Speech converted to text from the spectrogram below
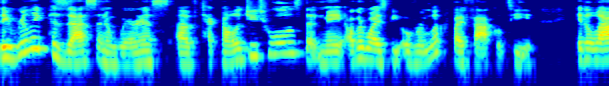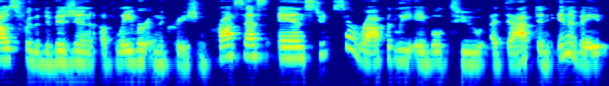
They really possess an awareness of technology tools that may otherwise be overlooked by faculty it allows for the division of labor in the creation process, and students are rapidly able to adapt and innovate,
